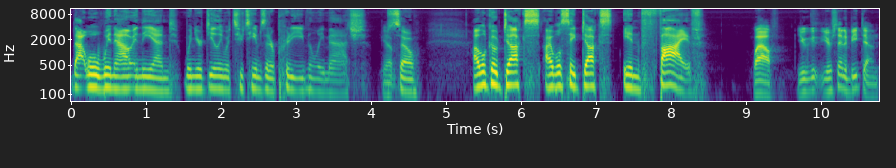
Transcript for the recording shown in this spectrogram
that will win out in the end when you're dealing with two teams that are pretty evenly matched. Yep. So I will go Ducks. I will say Ducks in 5. Wow. You you're saying a beatdown.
